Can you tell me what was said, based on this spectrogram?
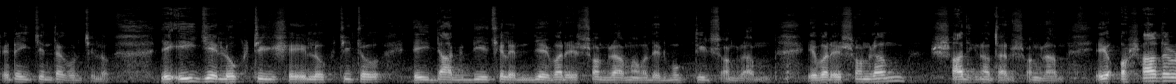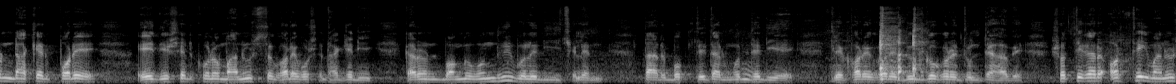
সেটাই চিন্তা করছিল। যে এই যে লোকটি সেই লোকটি তো এই ডাক দিয়েছিলেন যে এবারের সংগ্রাম, আমাদের মুক্তির সংগ্রাম। এবারের সংগ্রাম স্বাধীনতার সংগ্রাম। এই অসাধারণ ডাকের পরে এই দেশের কোনো মানুষ তো ঘরে বসে থাকেনি। কারণ বঙ্গবন্ধুই বলে দিয়েছিলেন তার বক্তৃতার মধ্যে দিয়ে। যে ঘরে ঘরে দুর্গ করে তুলতে হবে। সত্যিকার অর্থেই মানুষ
